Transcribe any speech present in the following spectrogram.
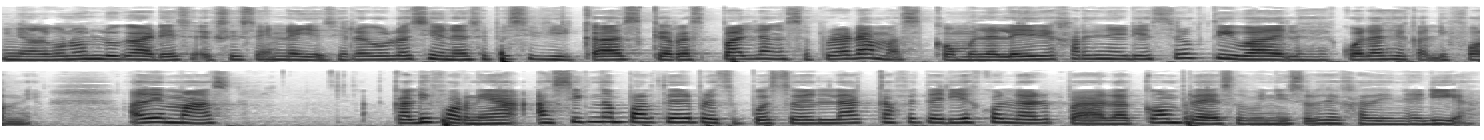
En algunos lugares existen leyes y regulaciones específicas que respaldan estos programas, como la Ley de Jardinería Instructiva de las Escuelas de California. Además, California asigna parte del presupuesto de la cafetería escolar para la compra de suministros de jardinería.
